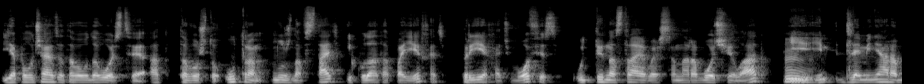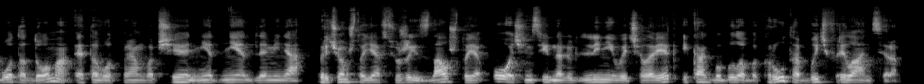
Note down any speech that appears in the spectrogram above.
я получаю от этого удовольствие, от того, что утром нужно встать и куда-то поехать, приехать в офис, ты настраиваешься на рабочий лад, и, Мгм. и для меня работа дома это вот прям вообще не, не для меня. Причем, что я всю жизнь знал, что я очень сильно ленивый человек, и как бы было бы круто быть фрилансером.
